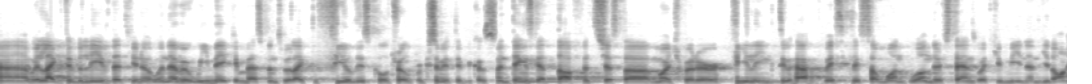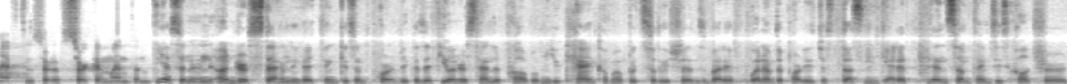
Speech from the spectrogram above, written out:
Uh, we like to believe that, you know, whenever we make investments, we like to feel this cultural proximity because when things get tough, it's just a much better feeling to have basically someone who understands what you mean and you don't have to sort of circumvent and yes and, and understanding i think is important because if you understand the problem you can come up with solutions but if one of the parties just doesn't get it then sometimes these culture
